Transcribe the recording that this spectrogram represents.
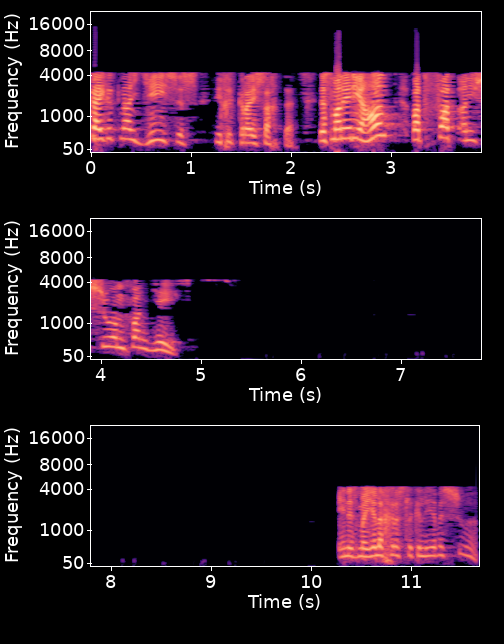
kyk ek na Jesus, die gekruisigde. Dis maar net die hand wat vat aan die soem van Jesus. En dis my hele Christelike lewe so.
